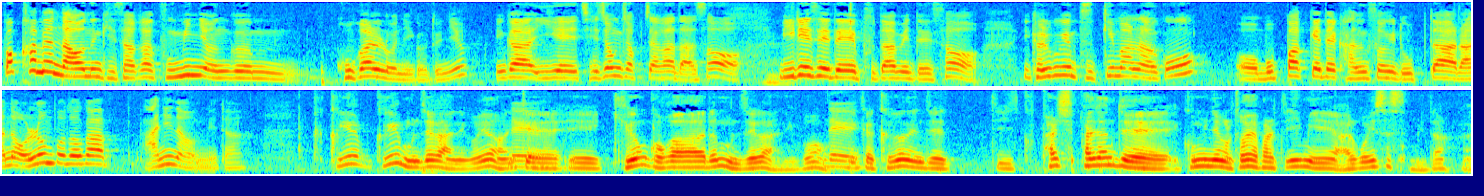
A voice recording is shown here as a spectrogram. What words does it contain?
뻑하면 나오는 기사가 국민연금 고갈론이거든요. 그러니까 이게 재정 적자가 나서 미래 세대에 부담이 돼서 결국엔 붙기만 하고 어, 못 받게 될 가능성이 높다라는 언론 보도가 많이 나옵니다. 그게 그게 문제가 아니고요. 네. 그러니까 이 기금 고갈은 문제가 아니고, 네. 그러니까 그거는 이제 88년도에 국민연금을 도입할 때 이미 알고 있었습니다. 네,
